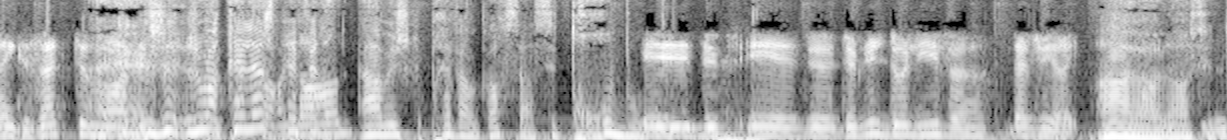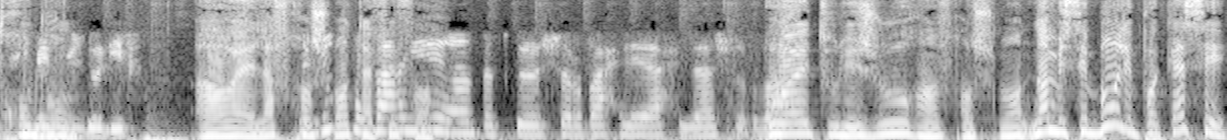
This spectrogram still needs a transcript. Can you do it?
Exactement. Euh, avec je, je vois quel âge je préfère. Ah oui, je préfère encore ça. C'est trop bon. Et de, et de, de l'huile d'olive d'Algérie. Ah là là, c'est trop bon. l'huile d'olive. Ah ouais, là franchement, t'as fait fort. hein, parce que. Ouais, tous les jours, hein, franchement. Non, mais c'est bon les pois cassés.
